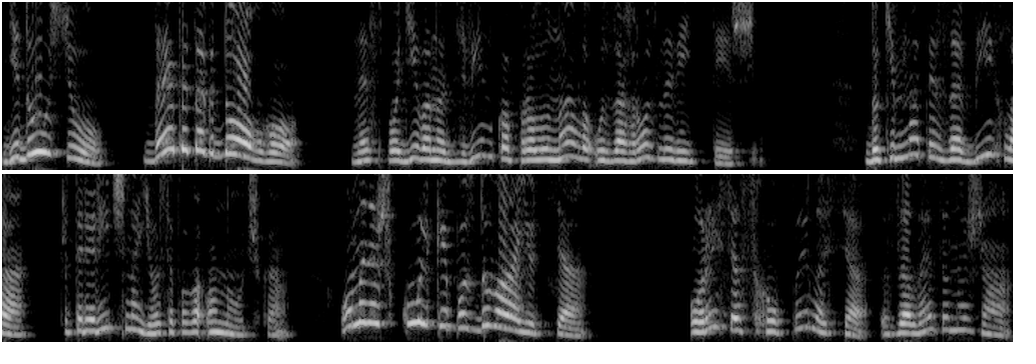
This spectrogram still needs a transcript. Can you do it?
Дідусю, де ти так довго? несподівано дзвінко пролунало у загрозливій тиші. До кімнати забігла чотирирічна Йосипова онучка. У мене ж кульки поздуваються. Орися схопилася за лезо ножа,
